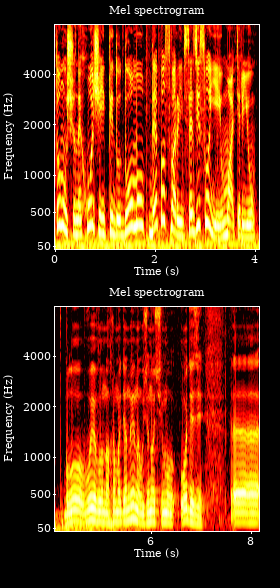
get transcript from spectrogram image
тому що не хоче йти додому, де посварився зі своєю матір'ю. Було виявлено громадянина у жіночому одязі, е,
